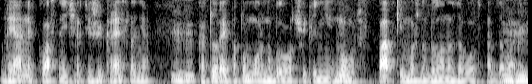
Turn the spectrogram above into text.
реально классные чертежи кресления, mm-hmm. которые потом можно было вот чуть ли не, ну вот в папке можно было на завод отдавать. Mm-hmm.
